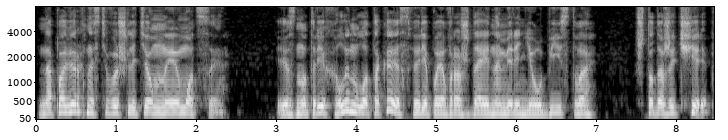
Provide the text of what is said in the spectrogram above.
На поверхность вышли темные эмоции. Изнутри хлынула такая свирепая вражда и намерение убийства, что даже череп,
